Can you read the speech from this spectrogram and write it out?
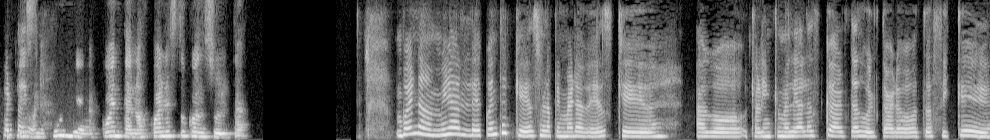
por favor. Julia, cuéntanos, ¿cuál es tu consulta? Bueno, mira, le cuento que es la primera vez que hago que alguien que me lea las cartas o el tarot, así que,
